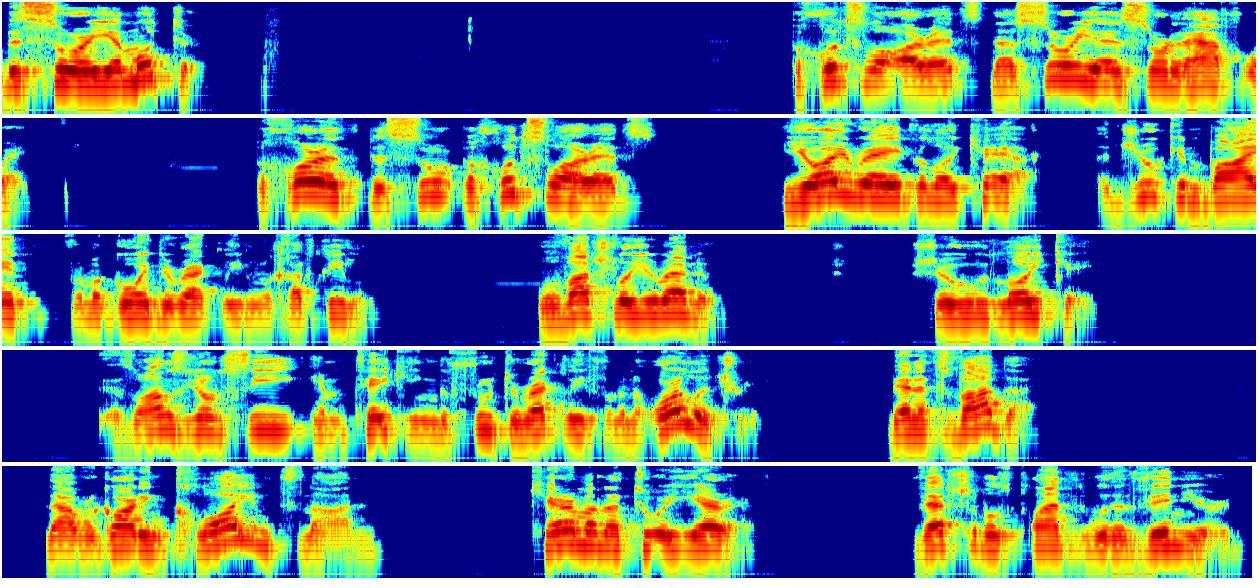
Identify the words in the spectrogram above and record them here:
Besuria Mutter. Bechutz La'aretz. Now Surya is sort of halfway. Bechutz La'aretz, Yoy Raid Veloikeach. A Jew can buy it from a goy directly, even Chatchila. Ulvach Lo Yirenu. Shehu Loikei as long as you don't see him taking the fruit directly from an orla tree, then it's vadai. Now, regarding kloyim tnan, keramanatur yerek, vegetables planted with a vineyard.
